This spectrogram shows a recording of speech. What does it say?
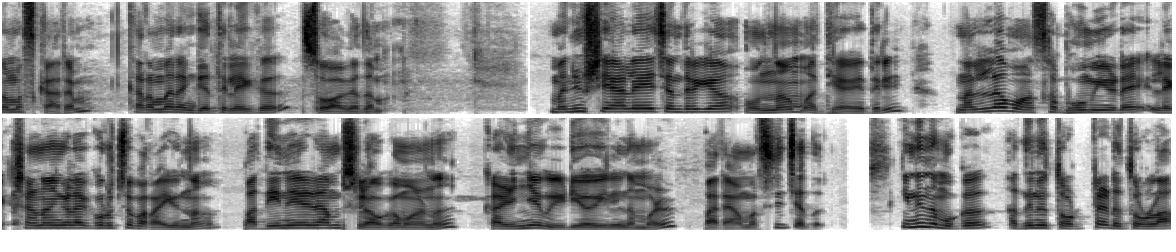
നമസ്കാരം. കർമ്മരംഗത്തിലേക്ക് സ്വാഗതം. മനുഷ്യാലയ ചന്ദ്രിക ഒന്നാം അധ്യായത്തിൽ നല്ല വാസഭൂമിയുടെ ലക്ഷണങ്ങളെക്കുറിച്ച് പറയുന്ന പതിനേഴാം ശ്ലോകമാണ് കഴിഞ്ഞ വീഡിയോയിൽ നമ്മൾ പരാമർശിച്ചത്. ഇനി നമുക്ക് അതിന് തൊട്ടടുത്തുള്ള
